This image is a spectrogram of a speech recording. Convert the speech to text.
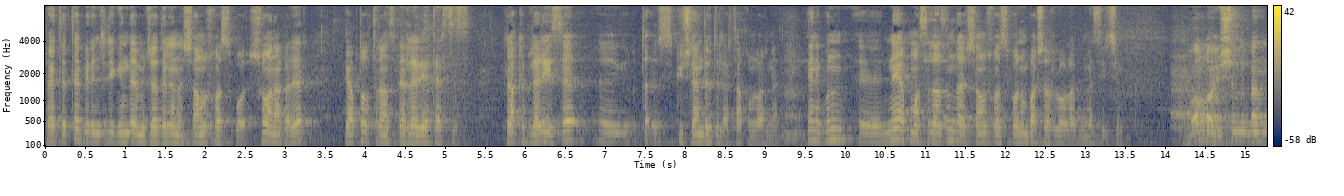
PTT 1. Liginde mücadele eden Şanlıurfa Spor şu ana kadar yaptığı transferler yetersiz. Rakipleri ise e, güçlendirdiler takımlarını. Yani bunun e, ne yapması lazım da Şanlıurfa Spor'un başarılı olabilmesi için? Vallahi şimdi ben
